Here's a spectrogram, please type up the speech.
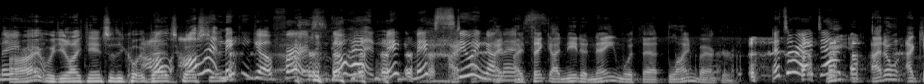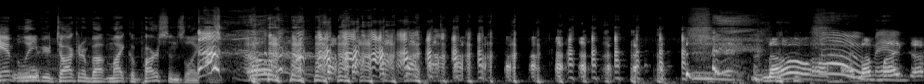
There you All right. go. Would you like to answer the qu- I'll, dad's I'll let Mickey go first. Go ahead. Mick, Mick's stewing on I, this. I think I need a name with that linebacker. That's all right, Dad. I don't. I can't believe you're talking about Micah Parsons like no, I Oh, love man. Mike. Uh,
